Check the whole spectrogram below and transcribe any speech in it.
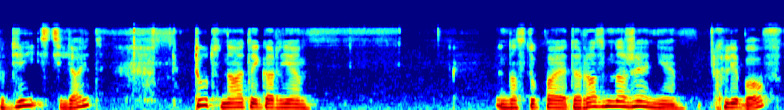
людей, исцеляет. Тут на этой горе наступает размножение хлебов.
